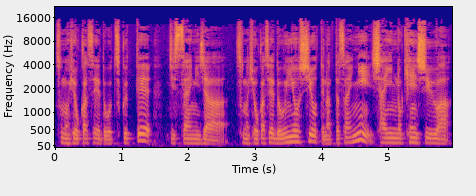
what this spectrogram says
その評価制度を作って実際にじゃあその評価制度を運用しようってなった際に社員の研修は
